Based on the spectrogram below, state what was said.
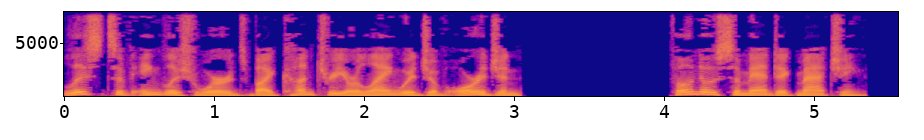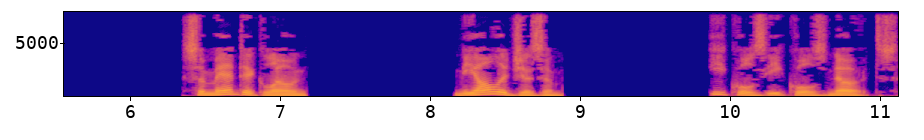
Lists of English words by country or language of origin. Phono-semantic matching. Semantic loan. Neologism. Notes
